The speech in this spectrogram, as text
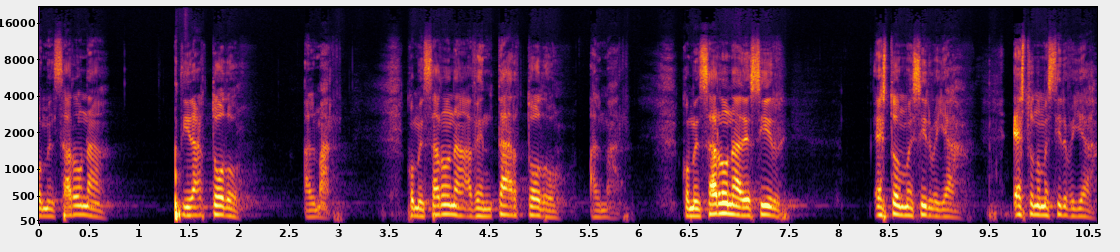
Comenzaron a tirar todo al mar. Comenzaron a aventar todo al mar. Comenzaron a decir, esto no me sirve ya, esto no me sirve ya.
